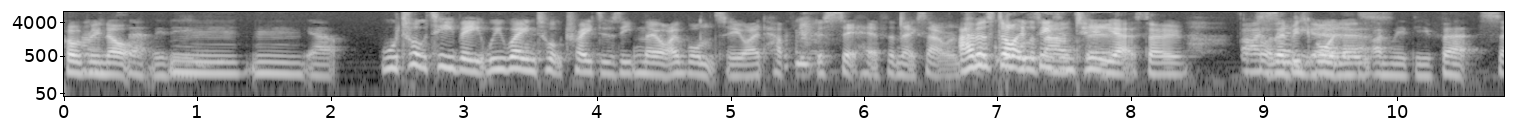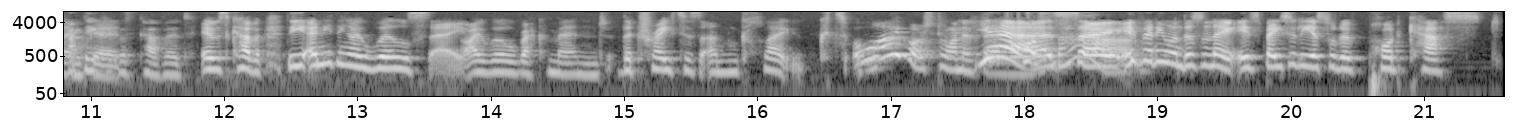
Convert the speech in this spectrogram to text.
Probably not. With you. Mm, mm. Yeah. We'll talk TV. We won't talk Traitors, even though I want to. I'd happily just sit here for the next hour. And I haven't talk all started season two it. yet, so I'm thought there'd be with spoilers. I'm with you, but So I think good. it was covered. It was covered. The only thing I will say, I will recommend The Traitors Uncloaked. Oh, I watched one of them. Yeah, so if anyone doesn't know, it's basically a sort of podcast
